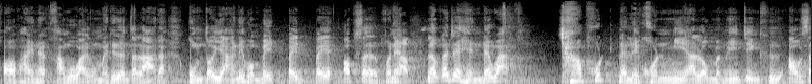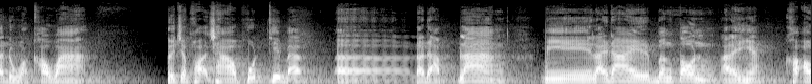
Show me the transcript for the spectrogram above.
ขออภัยนะคำว่าวัดของหมายที่เดินตลาดอะกลุ่มตัวอย่างที่ผมไปไปไป observe เขาเนี่ยครับเราก็จะเห็นได้ว่าชาวพุทธหลาย ๆ คนมีอารมณ์แบบนี้จริง ๆ คือเอาสะดวกเข้าว่า โดยเฉพาะชาวพุทธที่แบบเอ่อระดับล่าง มีรายได้เบื้องต้นอะไรอย่างเงี้ยเขาเอา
